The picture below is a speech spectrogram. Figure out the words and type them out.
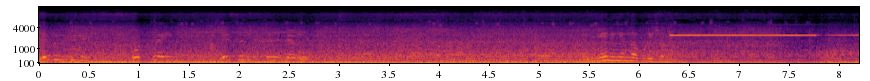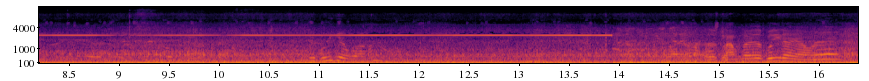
portraying this in this demo. Meaning என்ன அப்படி சொன்னோம் குதிக்க போகணும் நம்ம குதிக்கிறான் அவன்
